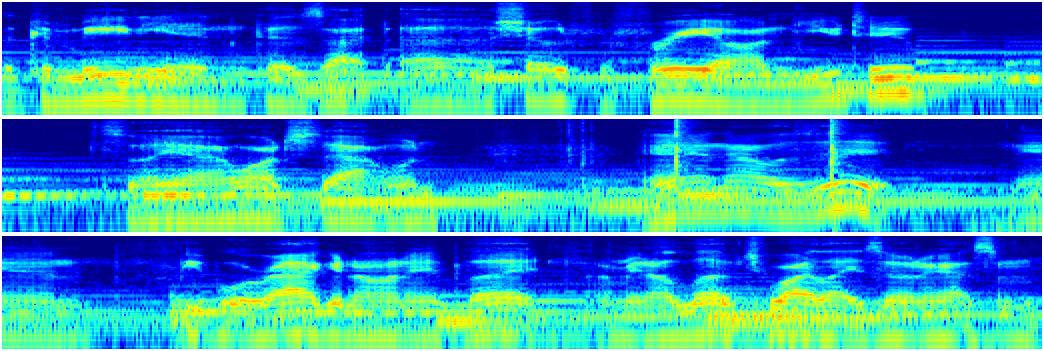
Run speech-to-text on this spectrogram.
the comedian because that uh, showed for free on YouTube. So yeah, I watched that one, and that was it. And people were ragging on it, but I mean, I love Twilight Zone. I got some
